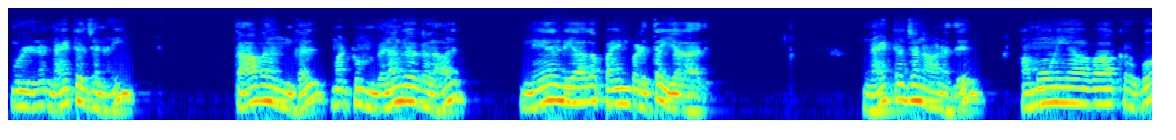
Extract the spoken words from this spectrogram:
உள்ள நைட்ரஜனை தாவரங்கள் மற்றும் விலங்குகளால் நேரடியாக பயன்படுத்த இயலாது. நைட்ரஜன் ஆனது அமோனியாவாகவோ,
